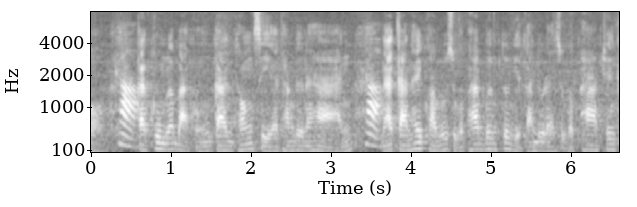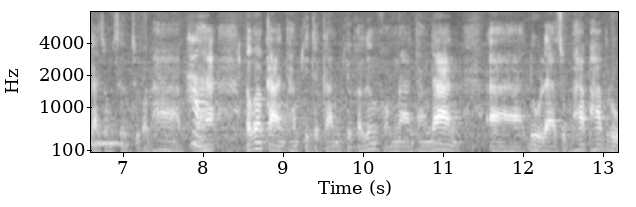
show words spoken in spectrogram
อก ค่ะการควบคุมระบาดของการท้องเสียทางเดินอาหารค่ะนะการให้ความรู้สุขภาพเบื้องต้นเกี่ยวกับการดูแลสุขภาพ เช่นการส่งเสริมสุขภาพค่ะ นะฮะแล้วก็การทำกิจกรรมเกี่ยวกับเรื่องของงานทางด้านอ่าดูแลสุขภาพภาพรวม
